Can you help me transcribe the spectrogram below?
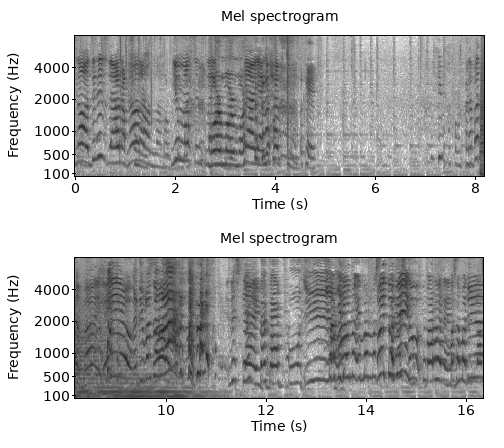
No, this is an No, optional. no, no. You mustn't like... More, more, more. Yeah, yeah, you have to. Okay. Dapat sabay. Ew! Eh, di ba sarap? This guy. The dog food. Ew! Sabi daw ng iba mas Hoy, tubig! parang masama din lasa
